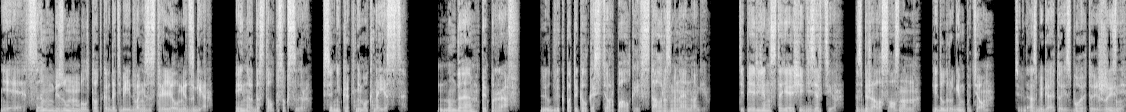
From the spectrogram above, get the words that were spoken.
Нет, самым безумным был тот, когда тебя едва не застрелил Мецгер. Эйнар достал кусок сыра. Все никак не мог наесться. «Ну да, ты прав». Людвиг потыкал костер палкой, встал, разминая ноги. «Теперь я настоящий дезертир. Сбежал осознанно. Иду другим путем. Всегда сбегаю то из боя, то из жизни.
